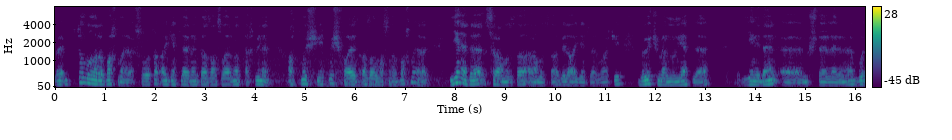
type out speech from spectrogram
Və bütün bunlara baxmayaraq, sığorta agentlərinin qazanclarının təxminən 60-70% azalmasına baxmayaraq, yenə də sıramızda, aramızda belə agentlər var ki, böyük məmnuniyyətlə yenidən ə, e, müştərilərinə bu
